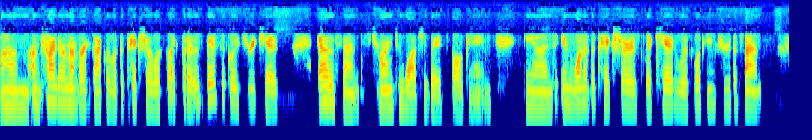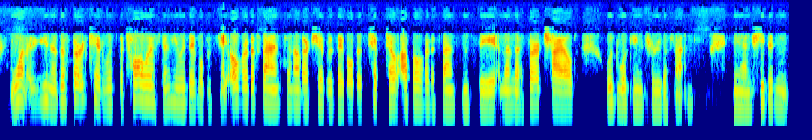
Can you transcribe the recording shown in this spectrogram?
um, I'm trying to remember exactly what the picture looked like, but it was basically three kids at a fence trying to watch a baseball game. And in one of the pictures, the kid was looking through the fence. One, you know, the third kid was the tallest, and he was able to see over the fence. Another kid was able to tiptoe up over the fence and see. And then the third child was looking through the fence, and he didn't.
